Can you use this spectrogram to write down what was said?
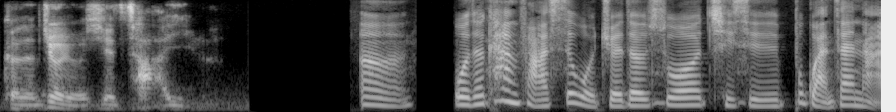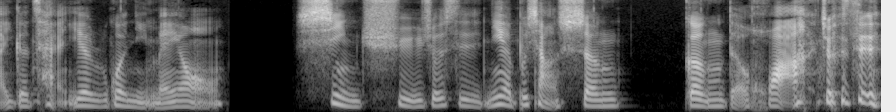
可能就有一些差异了。嗯，我的看法是，我觉得说，其实不管在哪一个产业，如果你没有兴趣，就是你也不想深耕的话，就是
